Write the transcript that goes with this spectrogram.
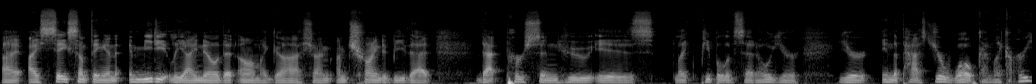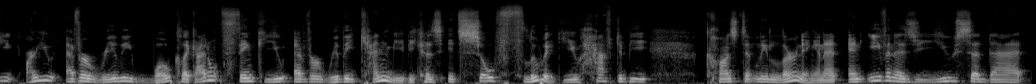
I, I say something and immediately I know that oh my gosh, I'm I'm trying to be that that person who is like people have said oh you're you're in the past you're woke. I'm like are you are you ever really woke? Like i don't think you ever really can be because it's so fluid. You have to be constantly learning. And and even as you said that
